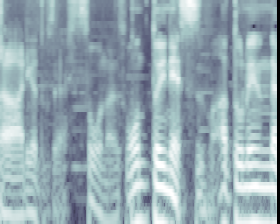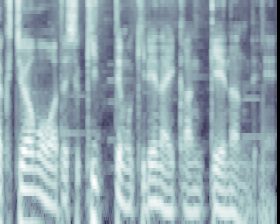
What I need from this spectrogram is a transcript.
ああ、りがとうございます。そうなんです。本当にね、スマート連絡帳はもう私と切っても切れない関係なんでね。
